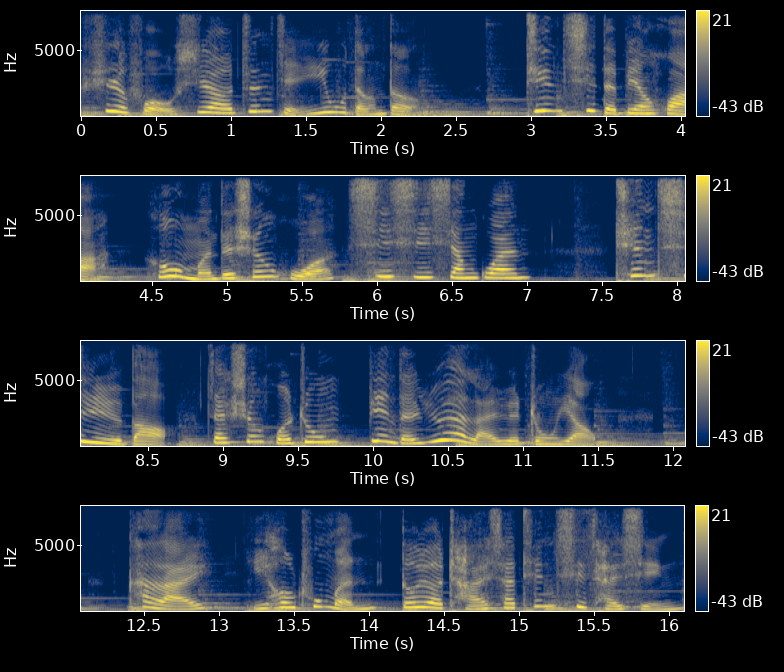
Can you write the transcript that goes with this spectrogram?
是否需要增减衣物等等。天气的变化和我们的生活息息相关，天气预报在生活中变得越来越重要。”看来以后出门都要查一下天气才行。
